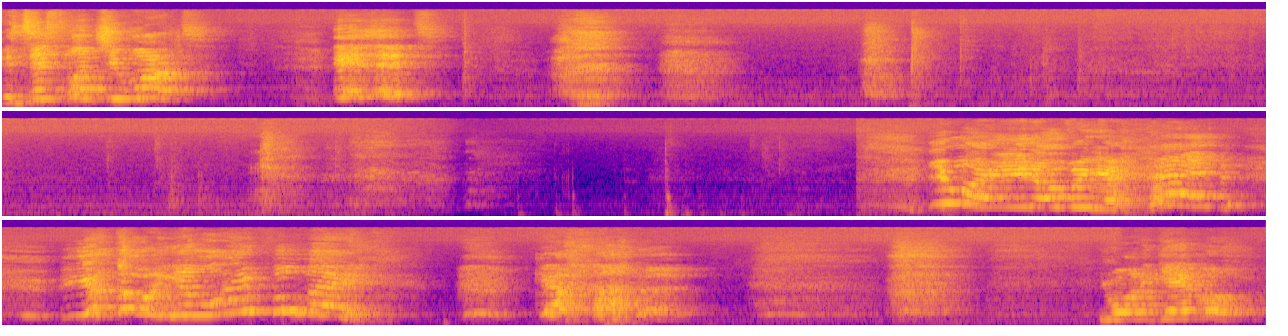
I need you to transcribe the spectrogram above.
Is this what you want? Is it? You are in over your head! You wanna gamble?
